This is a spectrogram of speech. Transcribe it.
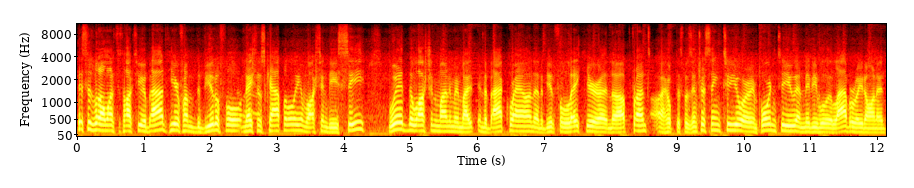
this is what I wanted to talk to you about here from the beautiful nation's capital in Washington, D.C. with the Washington Monument in the background and a beautiful lake here in the up front. I hope this was interesting to you or important to you and maybe we'll elaborate on it,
